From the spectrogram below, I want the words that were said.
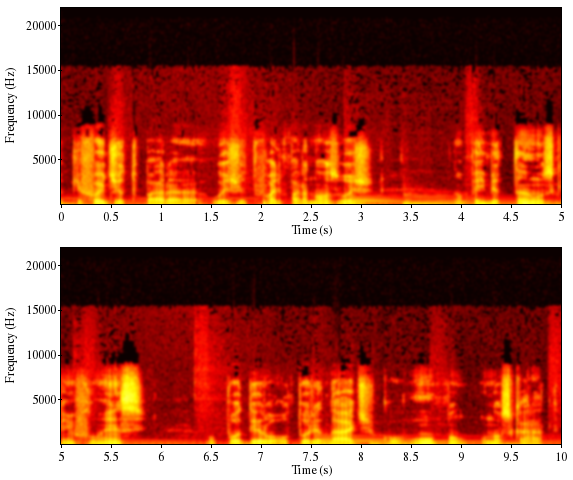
O que foi dito para o Egito vale para nós hoje. Não permitamos que a influência, o poder ou a autoridade corrompam o nosso caráter,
